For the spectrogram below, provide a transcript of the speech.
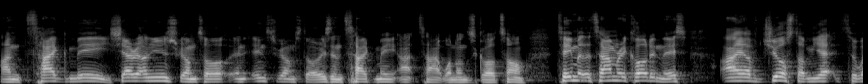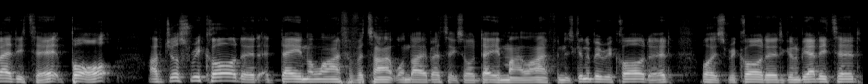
and tag me. Share it on your Instagram, to- Instagram stories and tag me at type1 underscore Tom. Team, at the time of recording this, I have just, I'm yet to edit it, but I've just recorded a day in the life of a type 1 diabetic, so a day in my life, and it's going to be recorded. Well, it's recorded, going to be edited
